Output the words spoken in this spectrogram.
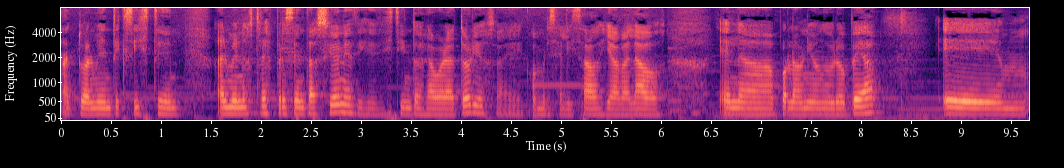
Actualmente existen al menos tres presentaciones de distintos laboratorios eh, comercializados y avalados por la Unión Europea em,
